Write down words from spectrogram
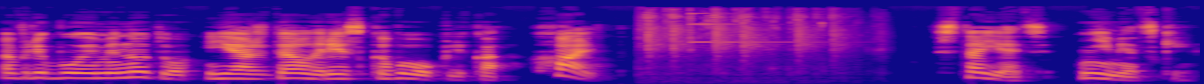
В любую минуту я ждал резкого оклика «Хальт!». Стоять, немецкий.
